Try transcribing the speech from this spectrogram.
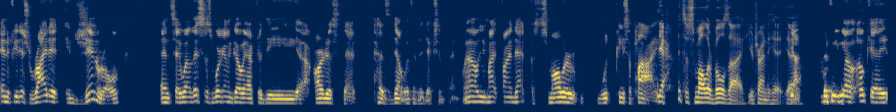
and if you just write it in general, and say, well, this is we're going to go after the uh, artist that has dealt with an addiction thing. Well, you might find that a smaller piece of pie. Yeah. It's a smaller bullseye you're trying to hit. Yeah. Yeah. But if you go, okay,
